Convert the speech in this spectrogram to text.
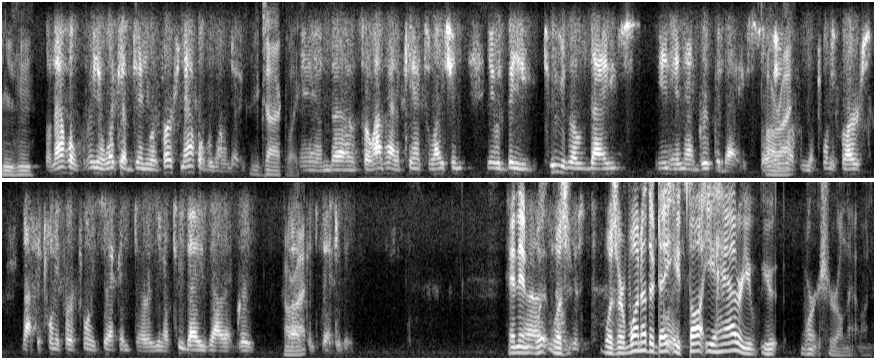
Mm-hmm. So now, what, you know, wake up January first. Now, what we're going to do? Exactly. And uh, so I've had a cancellation. It would be two of those days in, in that group of days. So All right. from the twenty first, not the twenty first, twenty second, or you know, two days out of that group All uh, right. consecutive. And then Uh, was just- was there one other date you thought you had, or you you weren't sure on that one?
